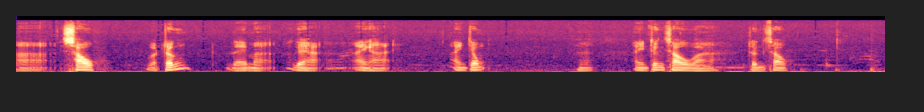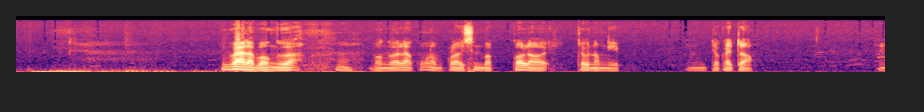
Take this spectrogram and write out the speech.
à, sâu và trứng để mà gây hại ăn hại ăn chúng ăn trứng sâu và trứng sâu. Thứ ba là bọ ngựa. Bọ ngựa là cũng là một loài sinh vật có lợi cho nông nghiệp ừ, cho cây trồng. Ừ.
